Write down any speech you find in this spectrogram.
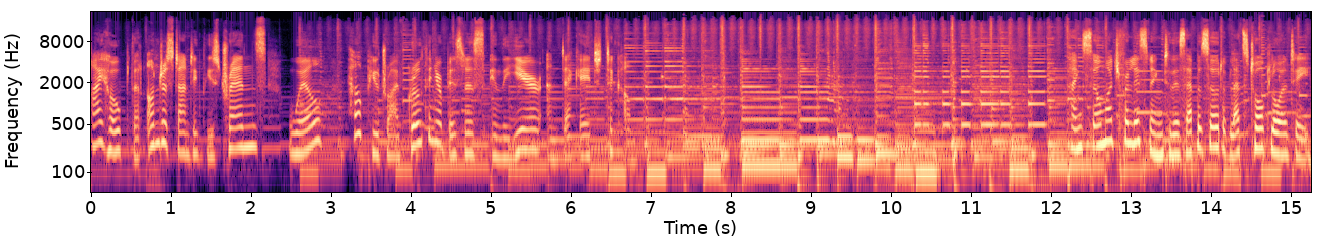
I hope that understanding these trends will help you drive growth in your business in the year and decade to come. Thanks so much for listening to this episode of Let's Talk Loyalty.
